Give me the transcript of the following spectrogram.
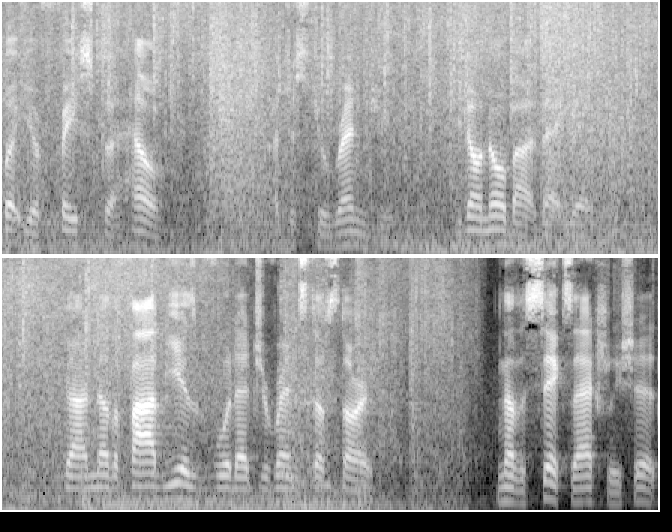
put your face to hell. I just rend you. You don't know about that yet. You got another five years before that Jiren stuff starts. Another six, actually. Shit.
